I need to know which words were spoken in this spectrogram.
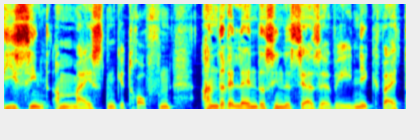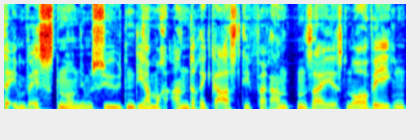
die sind am meisten getroffen. Andere Länder sind es sehr, sehr wenig, weiter im Westen und im Süden, die haben auch andere Gaslieferanten, sei es Norwegen,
